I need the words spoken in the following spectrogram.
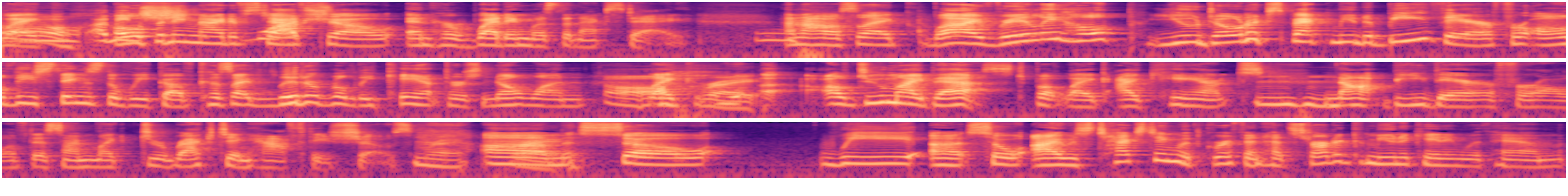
like Oh, I mean, opening sh- night of staff what? show, and her wedding was the next day. And I was like, well, I really hope you don't expect me to be there for all these things the week of because I literally can't. There's no one. like, right. uh, I'll do my best, but like, I can't Mm-hmm. not be there for all of this. I'm like directing half these shows. Right, Um, right. so we, uh, so I was texting with Griffin, had started communicating with him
